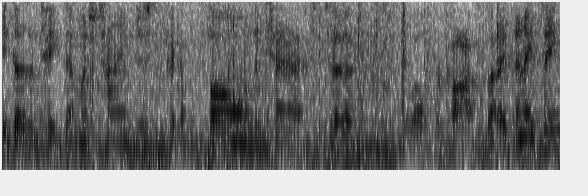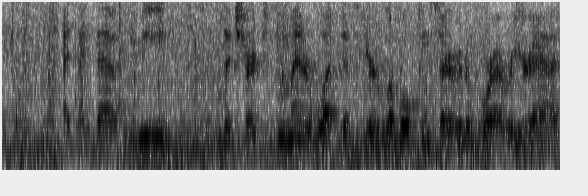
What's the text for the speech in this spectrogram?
it doesn't take that much time just to pick up a phone, to text, to out for coffee. But I, and I think, I think that we, the church, no matter what, if you're liberal, conservative, wherever you're at,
